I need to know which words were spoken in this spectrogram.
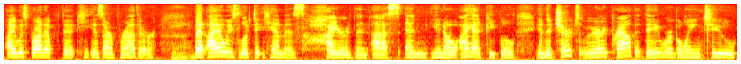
I was brought up that he is our brother, but I always looked at him as higher than us. And you know, I had people in the church that were very proud that they were going to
